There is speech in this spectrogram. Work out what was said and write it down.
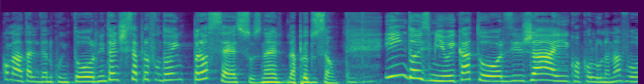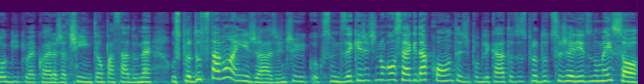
como ela está lidando com o entorno? Então a gente se aprofundou em processos né, da produção. Uhum. E em 2014, já aí com a coluna na Vogue, que o Ecoera já tinha então passado, né? Os produtos estavam aí já. A gente, eu costumo dizer que a gente não consegue dar conta de de publicar todos os produtos sugeridos num mês só.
